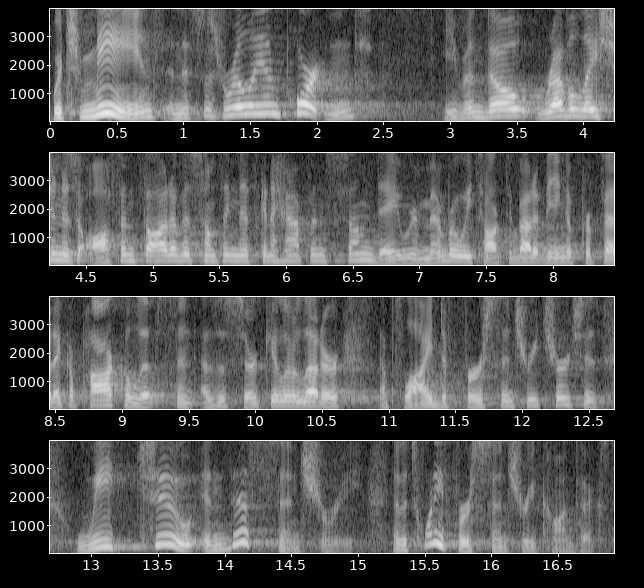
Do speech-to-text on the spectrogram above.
Which means, and this is really important, even though Revelation is often thought of as something that's going to happen someday, remember we talked about it being a prophetic apocalypse sent as a circular letter applied to first century churches. We too, in this century, in the 21st century context,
